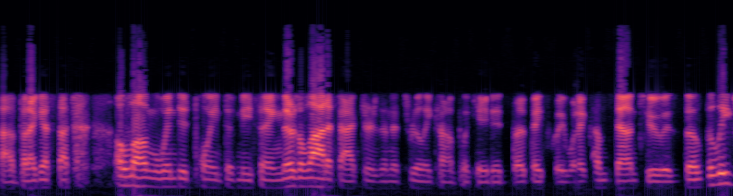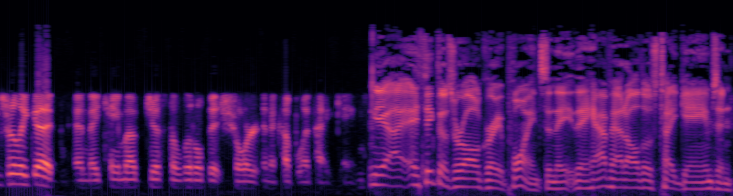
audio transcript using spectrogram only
Uh, but I guess that's a long-winded point of me saying there's a lot of factors and it's really complicated. But basically, what it comes down to is the the league's really good, and they came up just a little bit short in a couple of tight games. Yeah, I think those are all great points, and they they have had all those tight games, and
